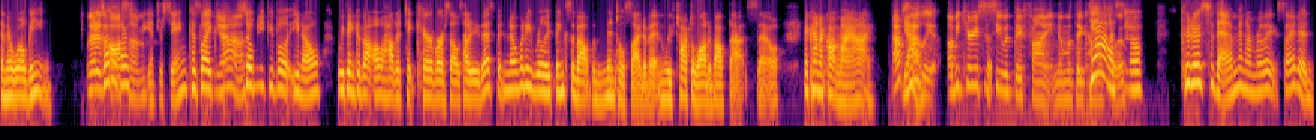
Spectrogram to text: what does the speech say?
and their well-being. That is So I thought that was awesome. interesting because, like, Yeah. so many people, you know, we think about oh, how to take care of ourselves, how to do this, but nobody really thinks about the mental side of it, and we've talked a lot about that. So it kind of caught my eye. Absolutely. I'll be curious to see what they find and what they come yeah, up with. so kudos to them, and I'm really excited.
